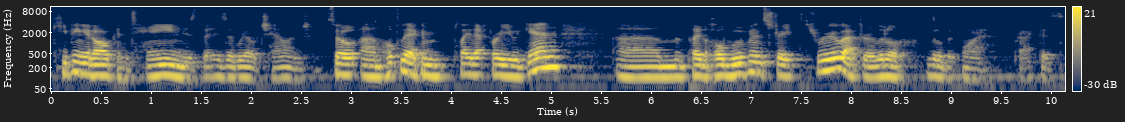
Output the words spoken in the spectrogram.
keeping it all contained is the, is a real challenge. So um, hopefully I can play that for you again um, and play the whole movement straight through after a little little bit more practice.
